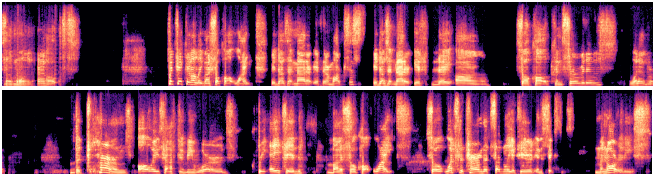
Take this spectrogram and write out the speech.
someone else, particularly by so called white. It doesn't matter if they're Marxists, it doesn't matter if they are so called conservatives, whatever. The terms always have to be words created by so called whites. So, what's the term that suddenly appeared in the 60s? Minorities.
